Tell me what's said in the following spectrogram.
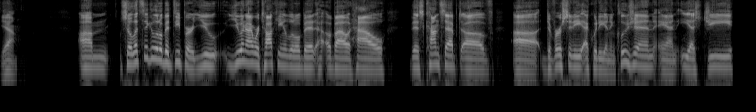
Yeah. Um, so let's dig a little bit deeper. You you and I were talking a little bit about how this concept of uh, diversity, equity, and inclusion and ESG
